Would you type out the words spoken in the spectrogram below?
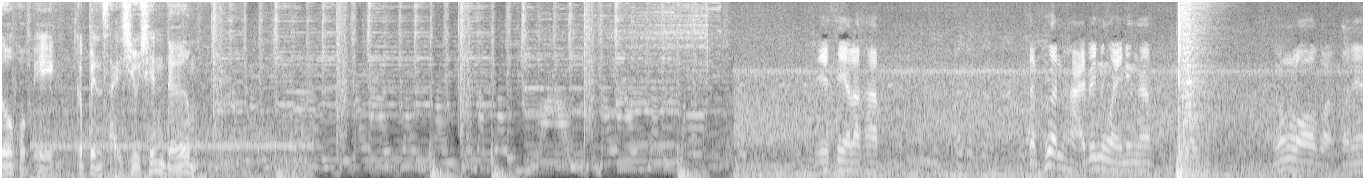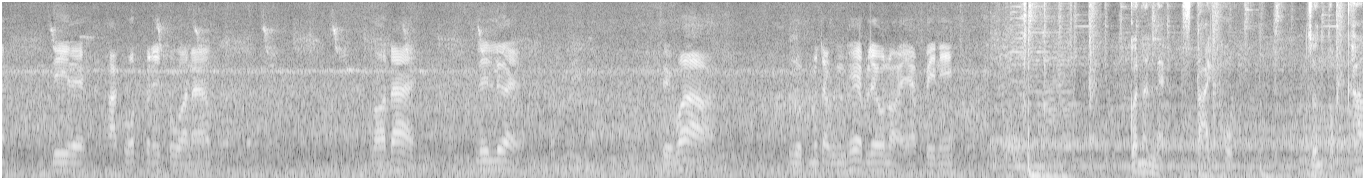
ตัวผมเองก็เป็นสายชิวเช่นเดิม เอเชียแล้วครับ แต่เพื่อนหายไปหน่วยหนึ่งครับต้องรอก่อนตอนเนี้ยดีเลย พักรถไปในตัวนะครับ รอได้เรื่อยๆ ถือว่าหลุดมาจากกรุงเทพเร็วหน่อยครับปีนี้ ก็นั่นแหละสไตล์ผม จนตกค่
